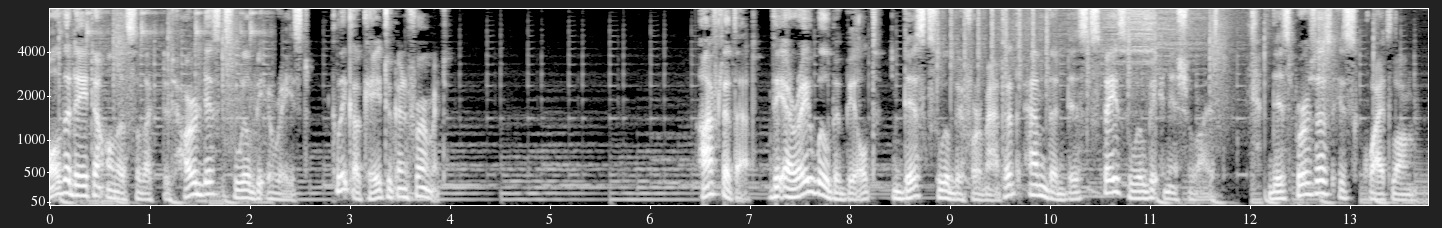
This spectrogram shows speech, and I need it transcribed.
all the data on the selected hard disks will be erased. Click OK to confirm it. After that, the array will be built, disks will be formatted, and the disk space will be initialized. This process is quite long.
